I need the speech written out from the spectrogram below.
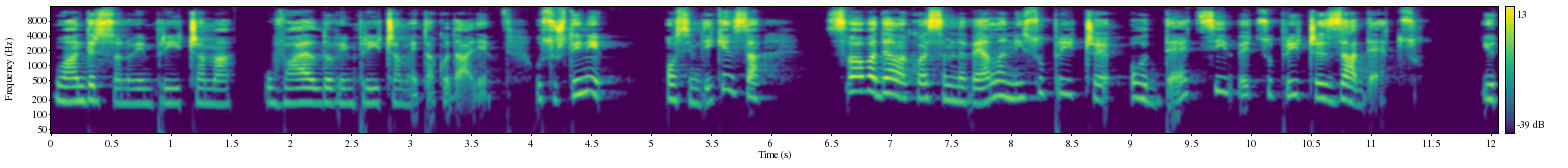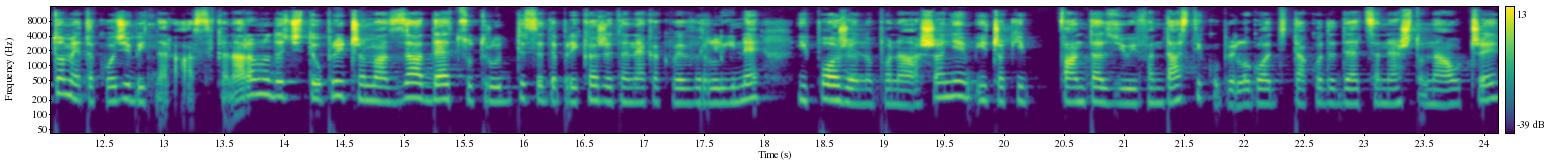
u Andersonovim pričama, u Wildovim pričama i tako dalje. U suštini, osim Dickensa, sva ova dela koja sam navela nisu priče o deci, već su priče za decu. I u tome je također bitna razlika. Naravno da ćete u pričama za decu trudite se da prikažete nekakve vrline i poželjno ponašanje i čak i fantaziju i fantastiku prilagoditi tako da deca nešto nauče,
